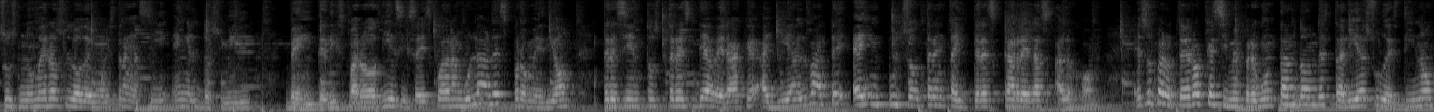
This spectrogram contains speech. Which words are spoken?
sus números lo demuestran así en el 2020. Disparó 16 cuadrangulares, promedió 303 de averaje allí al bate e impulsó 33 carreras al home. Es un pelotero que si me preguntan dónde estaría su destino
